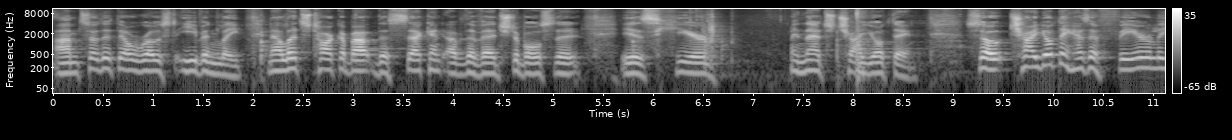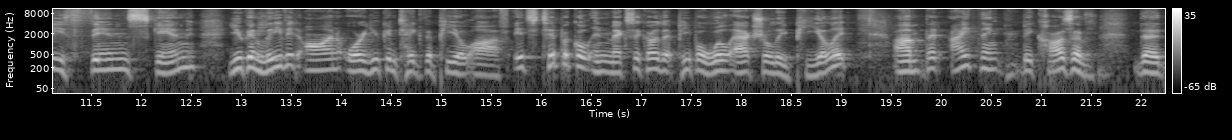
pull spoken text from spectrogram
um, so that they'll roast evenly. Now let's talk about the second of the vegetables that is here, and that's chayote. So chayote has a fairly thin skin. You can leave it on or you can take the peel off. It's typical in Mexico that people will actually peel it. Um, but I think because of the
